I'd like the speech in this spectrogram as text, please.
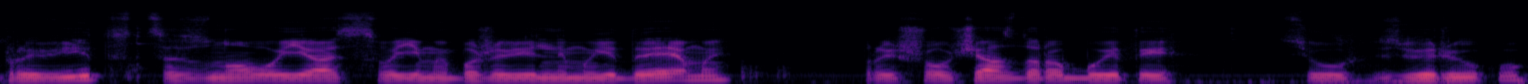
привіт! Це знову я з своїми божевільними ідеями. Прийшов час доробити цю звірюку.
